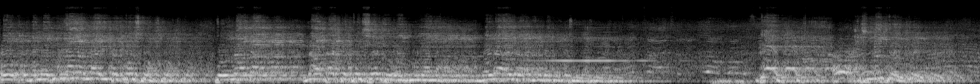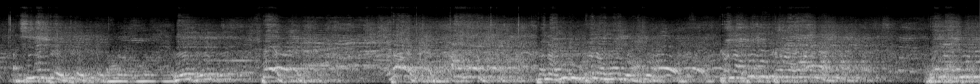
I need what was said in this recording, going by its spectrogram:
o da mai bulala na yi da kwastam to na da na da ka kashe da mai bulala da na yi da dan da batuna kana gudu kana wani kana gudu kana wani kana gudu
